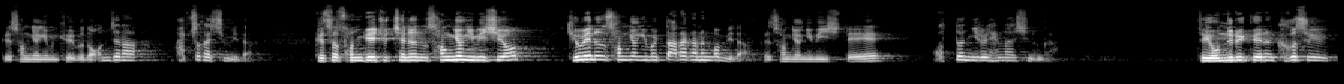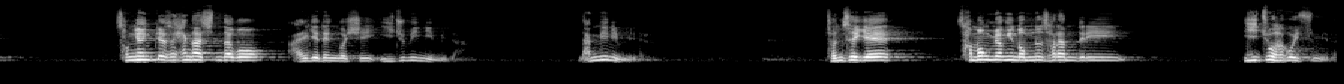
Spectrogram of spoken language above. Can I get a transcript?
그래서 성령님은 교회보다 언제나 앞서가십니다. 그래서 선교의 주체는 성령님이시요 교회는 성령님을 따라가는 겁니다. 그래서 성령님이 이 시대에 어떤 일을 행하시는가? 저희 온누리 교회는 그것을 성령님께서 행하신다고 알게 된 것이 이주민입니다. 난민입니다. 전 세계 3억 명이 넘는 사람들이 이주하고 있습니다.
